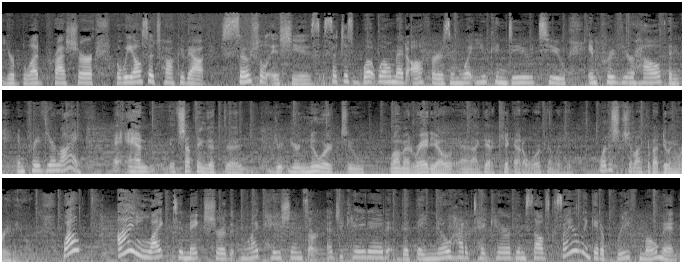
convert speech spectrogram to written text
your blood pressure, but we also talk about social issues such as what WellMed offers and what you can do to improve your health and improve your life. And it's something that uh, you're, you're newer to WellMed Radio, and I get a kick out of working with you. What is it you like about doing radio? Well, I like to make sure that my patients are educated, that they know how to take care of themselves, because I only get a brief moment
